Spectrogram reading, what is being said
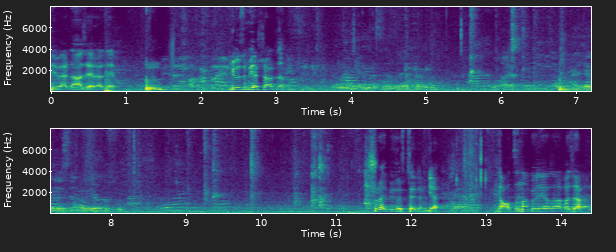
Biberden acı herhalde. Gözüm yaşardı. Şurayı bir gösterelim gel. Altından böyle yağlar akacak.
